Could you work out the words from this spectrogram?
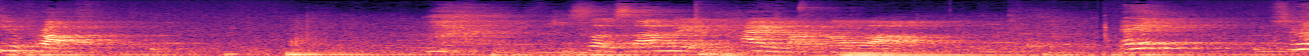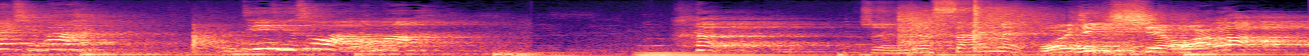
Thank you, Prof. 这算三的也太难了吧？哎，学霸学霸，你第一题做完了吗？哼，整个 Simon 我已经写完了。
